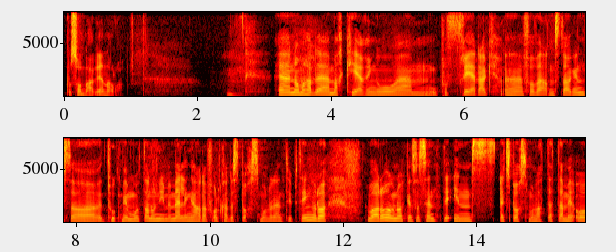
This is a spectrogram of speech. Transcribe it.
på sånne arenaer, da. Mm. Når vi hadde markering um, på fredag uh, for verdensdagen, så tok vi imot anonyme meldinger der folk hadde spørsmål og den type ting. Og da var det òg noen som sendte inn et spørsmål at dette med å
